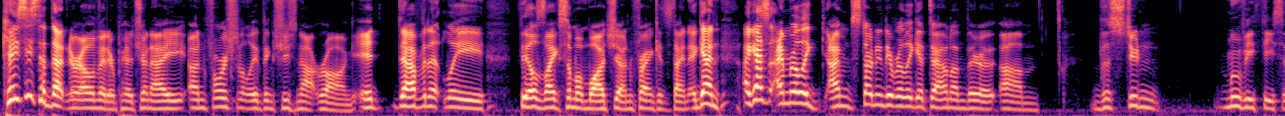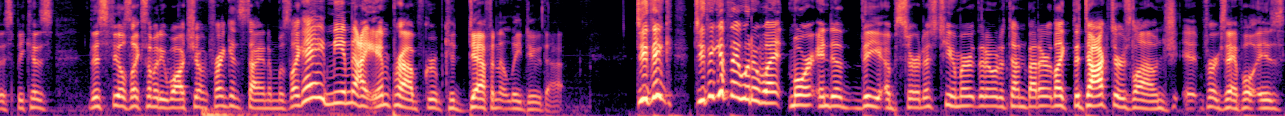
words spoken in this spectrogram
Casey said that in her elevator pitch, and I unfortunately think she's not wrong. It definitely feels like someone watched Young Frankenstein. Again, I guess I'm really I'm starting to really get down on the um the student movie thesis because this feels like somebody watched Young Frankenstein and was like, "Hey, me and my improv group could definitely do that." Do you think do you think if they would have went more into the absurdist humor that it would have done better? Like the Doctor's Lounge, eh, for example, is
